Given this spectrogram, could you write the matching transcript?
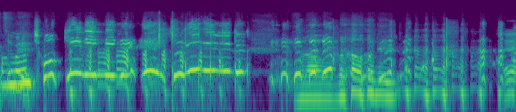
tabii. Allah'ım. Çok iyi değil miydi? Çok iyi. Bravo bravo değil. Evet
